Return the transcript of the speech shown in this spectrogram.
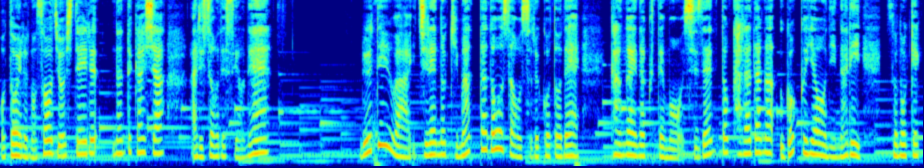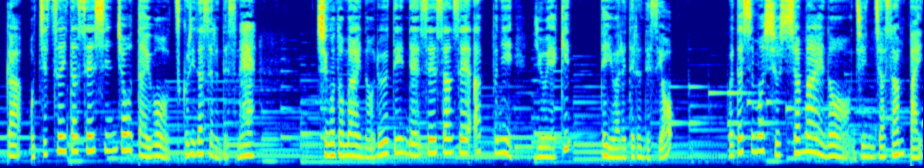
おトイレの掃除をしているなんて会社ありそうですよね。ルーティンは一連の決まった動作をすることで考えなくても自然と体が動くようになりその結果落ち着いた精神状態を作り出せるんですね。仕事前のルーティンで生産性アップに有益って言われてるんですよ私も出社前の神社参拝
